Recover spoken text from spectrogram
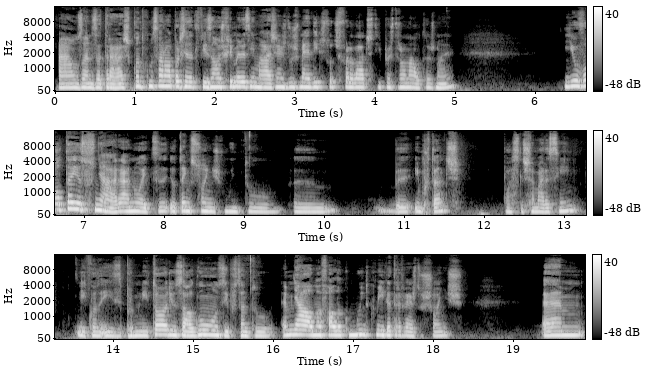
há uns anos atrás, quando começaram a aparecer na televisão as primeiras imagens dos médicos todos fardados, tipo astronautas, não é? E eu voltei a sonhar à noite. Eu tenho sonhos muito uh, importantes, posso lhe chamar assim, e, e premonitórios, alguns, e portanto a minha alma fala muito comigo através dos sonhos. Um,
